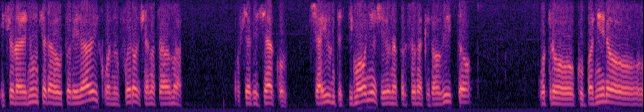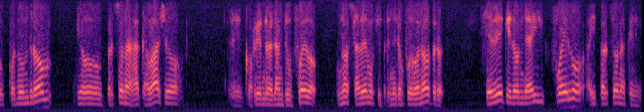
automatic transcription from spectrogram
Hizo la denuncia a las autoridades y cuando fueron ya no estaba más. O sea que ya, con, ya hay un testimonio, ya una persona que lo ha visto. Otro compañero con un dron vio personas a caballo eh, corriendo delante de un fuego. No sabemos si prendieron fuego o no, pero se ve que donde hay fuego hay personas que,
